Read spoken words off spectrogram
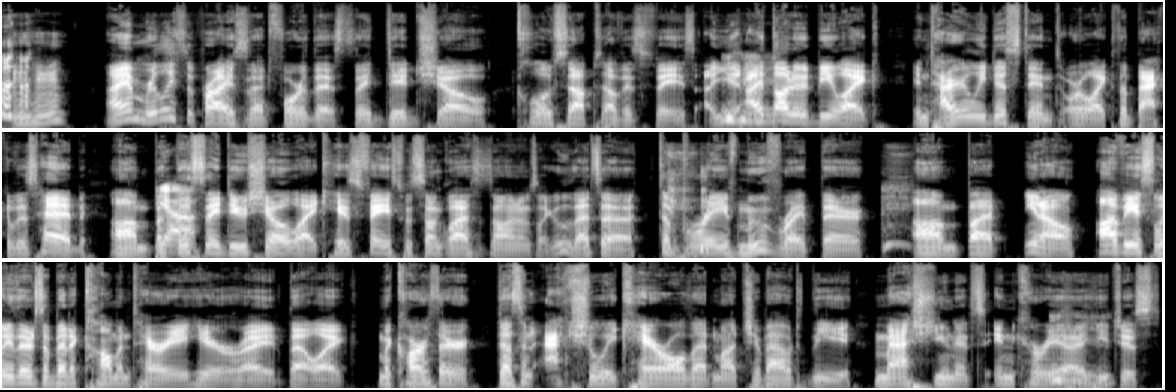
hmm I am really surprised that for this they did show close-ups of his face. I, I Mhm. thought it would be like entirely distant or like the back of his head. Um, but Yeah. this they do show like his face with sunglasses on. I was like, ooh, that's a it's a brave move right there. Um, but you know, obviously there's a bit of commentary here, right? That like MacArthur doesn't actually care all that much about the MASH units in Korea. He Mhm. just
